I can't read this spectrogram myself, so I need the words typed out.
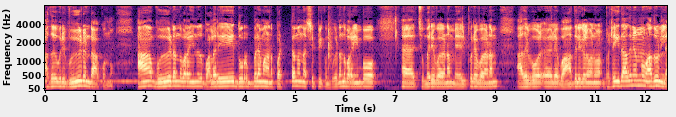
അത് ഒരു വീടുണ്ടാക്കുന്നു. ആ വീടെന്ന് പറയുന്നത് വളരെ ദുർബലമാണ്. പെട്ടെന്ന് നശിപ്പിക്കും. വീടെന്ന് പറയുമ്പോൾ ചുമര് വേണം മേൽപ്പുര വേണം അതുപോലെ വാതിലുകൾ വേണം. പക്ഷേ ഇത് അതിനൊന്നും അതുമില്ല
